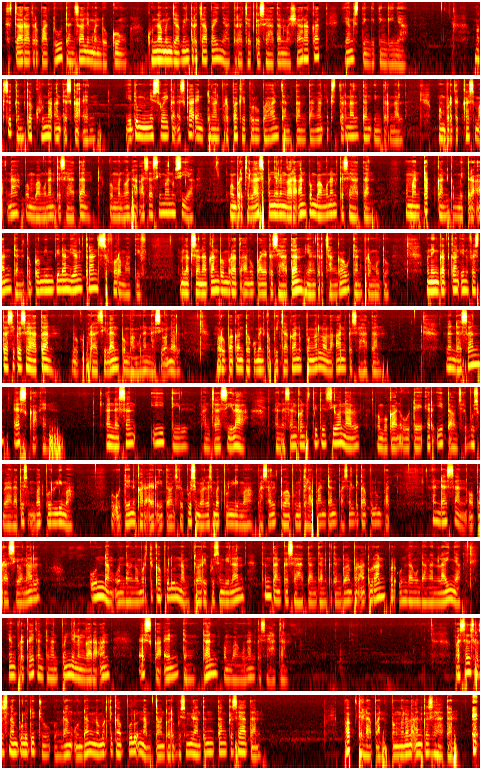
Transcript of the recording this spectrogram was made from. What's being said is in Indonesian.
secara terpadu dan saling mendukung guna menjamin tercapainya derajat kesehatan masyarakat yang setinggi-tingginya. Maksud dan kegunaan SKN yaitu menyesuaikan SKN dengan berbagai perubahan dan tantangan eksternal dan internal, mempertegas makna pembangunan kesehatan, pemenuhan hak asasi manusia, memperjelas penyelenggaraan pembangunan kesehatan, memantapkan kemitraan dan kepemimpinan yang transformatif, melaksanakan pemerataan upaya kesehatan yang terjangkau dan bermutu, meningkatkan investasi kesehatan untuk keberhasilan pembangunan nasional, merupakan dokumen kebijakan pengelolaan kesehatan. Landasan SKN Landasan Idil Pancasila landasan konstitusional pembukaan UUD RI tahun 1945 UUD Negara RI tahun 1945 pasal 28 dan pasal 34 landasan operasional Undang-Undang Nomor 36 2009 tentang kesehatan dan ketentuan peraturan perundang-undangan lainnya yang berkaitan dengan penyelenggaraan SKN dan pembangunan kesehatan. Pasal 167 Undang-Undang Nomor 36 Tahun 2009 tentang Kesehatan. Bab 8 Pengelolaan Kesehatan.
